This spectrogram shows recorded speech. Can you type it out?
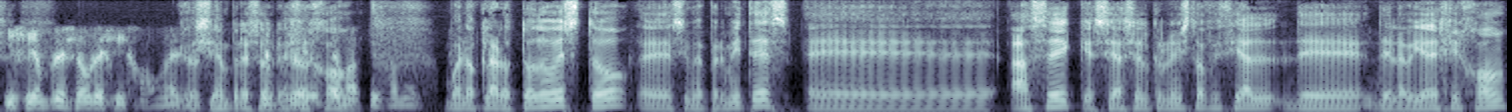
Y siempre sobre Gijón. Eso, y siempre sobre Gijón. bueno, claro, todo esto, eh, si me permites, eh, hace que seas el cronista oficial de, la Villa de Gijón.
